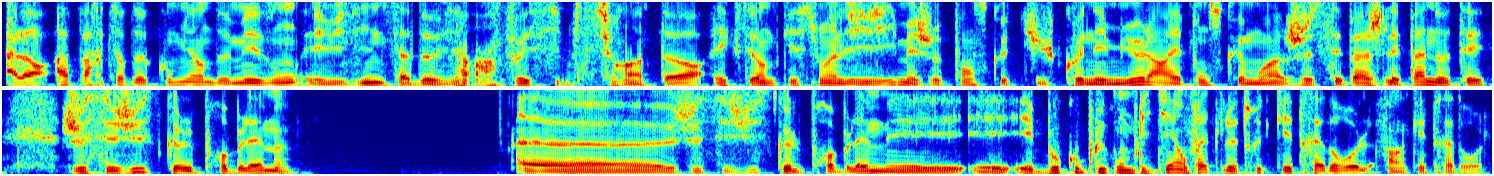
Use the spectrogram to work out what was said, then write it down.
Alors, à partir de combien de maisons et usines ça devient impossible sur un tort? Excellente question, LGJ, mais je pense que tu connais mieux la réponse que moi. Je sais pas, je l'ai pas noté. Je sais juste que le problème. euh, je sais juste que le problème est, beaucoup plus compliqué. En fait, le truc qui est très drôle, enfin qui est très drôle,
